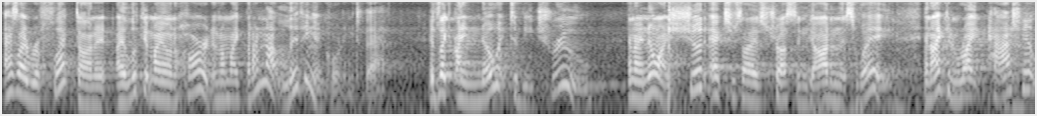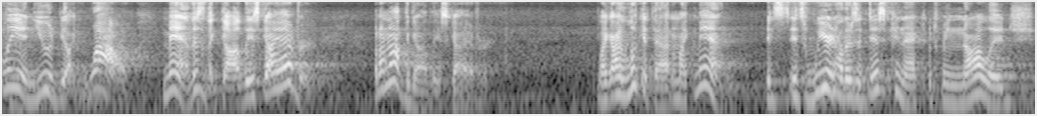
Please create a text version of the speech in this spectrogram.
as I reflect on it, I look at my own heart and I'm like, but I'm not living according to that. It's like I know it to be true, and I know I should exercise trust in God in this way. And I can write passionately, and you would be like, wow, man, this is the godliest guy ever. But I'm not the godliest guy ever. Like, I look at that and I'm like, man, it's, it's weird how there's a disconnect between knowledge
